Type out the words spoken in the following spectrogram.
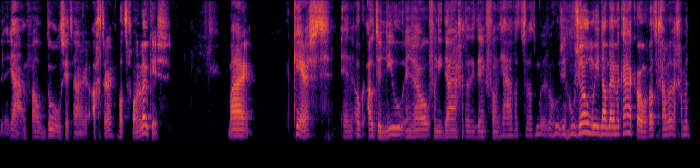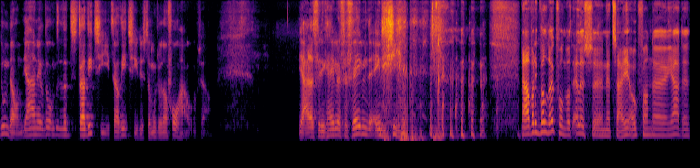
ja, een bepaald doel zit daarachter, wat gewoon leuk is. Maar kerst en ook oud en nieuw en zo, van die dagen dat ik denk van, ja, wat, wat, hoe, hoezo moet je dan bij elkaar komen? Wat gaan we, gaan we doen dan? Ja, nee, dat is traditie, traditie, dus dat moeten we dan volhouden of zo. Ja, dat vind ik hele vervelende energie. nou, wat ik wel leuk vond, wat Alice uh, net zei, ook van, uh, ja, de,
